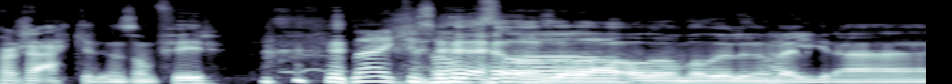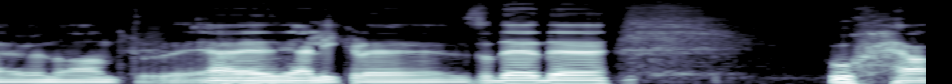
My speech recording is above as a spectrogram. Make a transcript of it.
kanskje er ikke du en sånn fyr. Nei, ikke sant? og, så, da, og da må du liksom velge deg noe annet. Jeg, jeg liker det. Så det, det uh, Ja.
